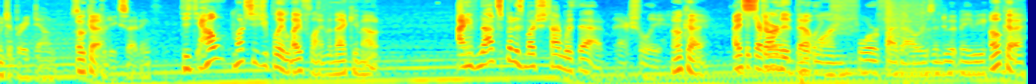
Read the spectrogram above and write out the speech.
went to breakdown. So Okay. pretty exciting. Did how much did you play Lifeline when that came out? I have not spent as much time with that actually. Okay, I, only started that like, one. four or five hours into it, maybe. Okay.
